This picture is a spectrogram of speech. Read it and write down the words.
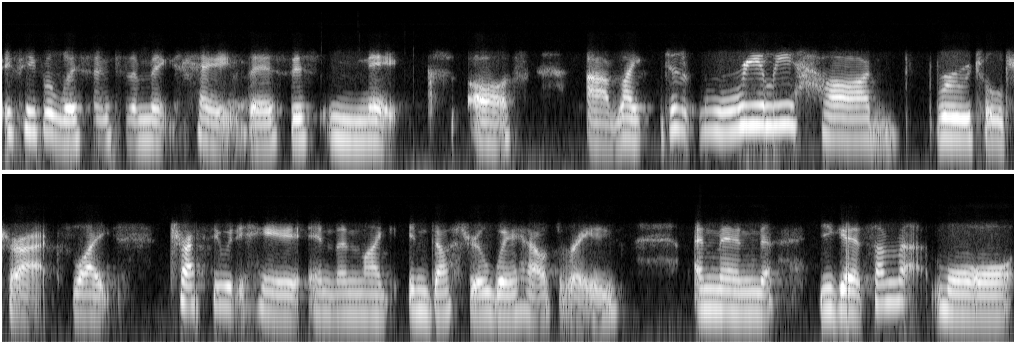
if people listen to the mixtape, there's this mix of um, like just really hard, brutal tracks, like tracks you would hear in then like industrial warehouse raves, and then you get some more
